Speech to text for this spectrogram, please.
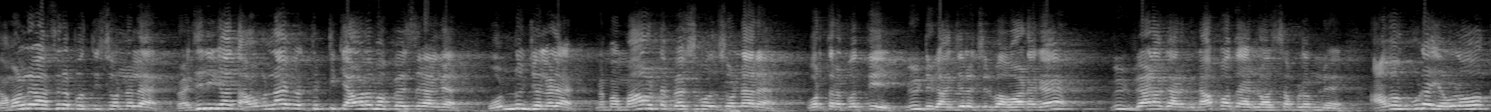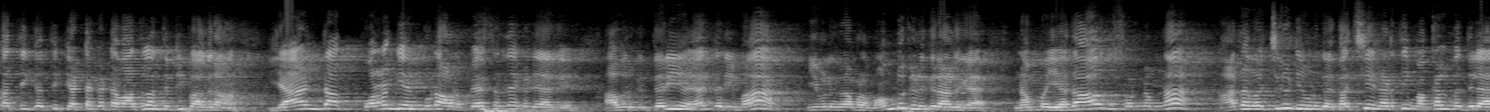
கமல்ஹாசனை பத்தி சொல்லல. ரஜினிகாந்த் அவங்களாம் இவன் திட்டி கேவலமா பேசுறாங்க. ஒன்றும் சொல்லல. நம்ம மாவட்டம் பேசும்போது சொன்னார் ஒருத்தரை பத்தி வீட்டுக்கு அஞ்சு லட்சம் ரூபாய் வாடகை வீட்டு வேலைக்காரருக்கு நாற்பதாயிரம் ரூபாய் சம்பளம்னு. அவன் கூட எவ்வளோ கத்தி கத்தி கெட்ட கெட்ட வார்த்தைலாம் திட்டி பார்க்குறான். ஏன்டா குரங்கியன் கூட அவனை பேசுறதே கிடையாது. அவருக்கு தெரியும் ஏன் தெரியுமா? இவனுக்கு நம்மளை வம்புக்கு எடுக்கிறானுங்க நம்ம ஏதாவது சொன்னோம்னா அதை வச்சுக்கிட்டு இவனுங்க கட்சியை நடத்தி மக்கள் மத்தியில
